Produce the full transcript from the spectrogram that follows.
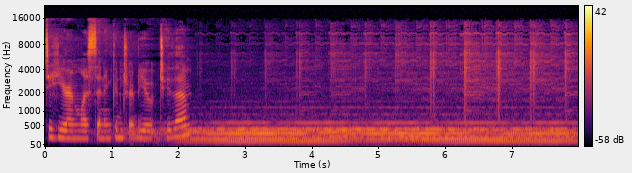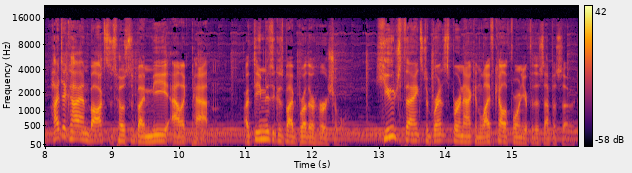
to hear and listen and contribute to them High Tech High Unboxed is hosted by me, Alec Patton. Our theme music is by Brother Herschel. Huge thanks to Brent Spurnack and Life California for this episode.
